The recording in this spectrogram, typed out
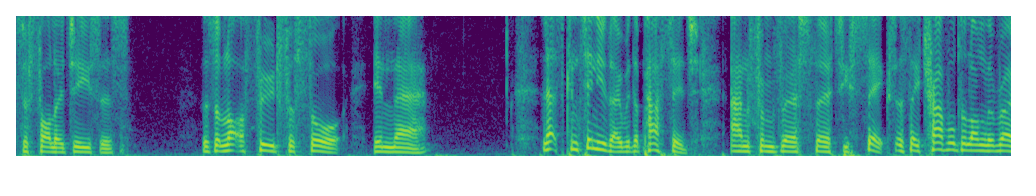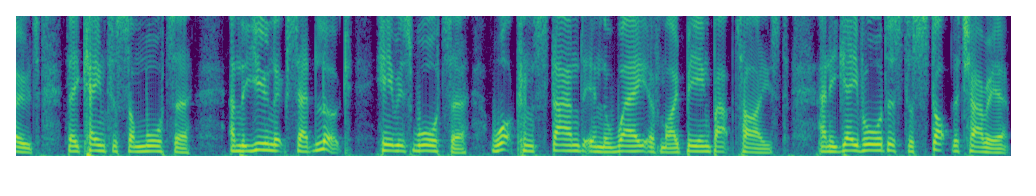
to follow Jesus. There's a lot of food for thought in there. Let's continue though with the passage and from verse 36. As they travelled along the road, they came to some water, and the eunuch said, Look, here is water. What can stand in the way of my being baptized? And he gave orders to stop the chariot.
